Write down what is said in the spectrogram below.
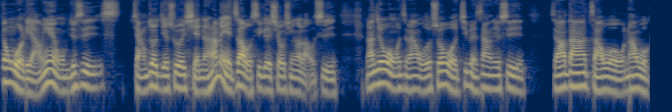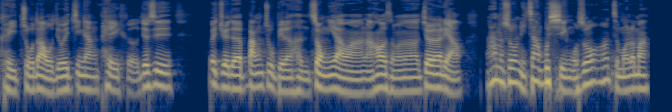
跟我聊，因为我们就是讲座结束的闲聊，他们也知道我是一个修行的老师，然后就问我怎么样，我就说我基本上就是只要大家找我，那我可以做到，我就会尽量配合，就是会觉得帮助别人很重要啊，然后什么呢就会聊。他们说你这样不行，我说啊怎么了吗？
